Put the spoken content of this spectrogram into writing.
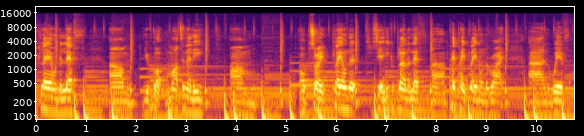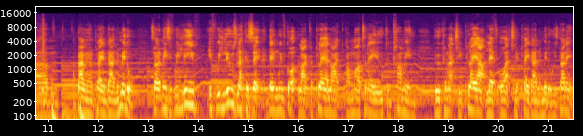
play on the left. Um, you've got Martinelli. Um, oh, sorry, play on the. Yeah, you could play on the left. Um, Pepe playing on the right, and with um, Barringham playing down the middle. So that means if we leave, if we lose Lacazette, then we've got like a player like uh, Martinelli who can come in, who can actually play out left or actually play down the middle. He's done it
